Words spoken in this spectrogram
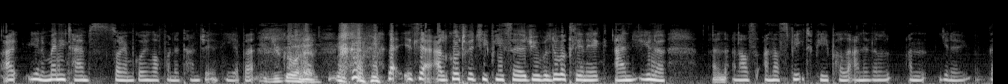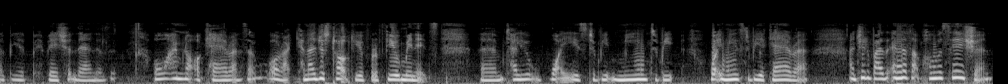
I, you know, many times. Sorry, I'm going off on a tangent here, but You go ahead. like, I'll go to a GP surgery, we'll do a clinic, and you know, and, and I'll and I'll speak to people, and they'll, and you know, there'll be a patient there, and they'll say, "Oh, I'm not a carer." And I say, "All right, can I just talk to you for a few minutes, um, tell you what it is to be mean to be, what it means to be a carer?" And you know, by the end of that conversation,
